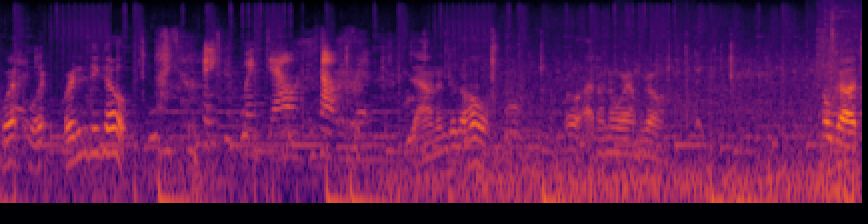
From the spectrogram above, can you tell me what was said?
Where, where, where did he go? I don't know, he went down and that was it. Down into the hole. Oh, I don't know where I'm going. Oh god,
